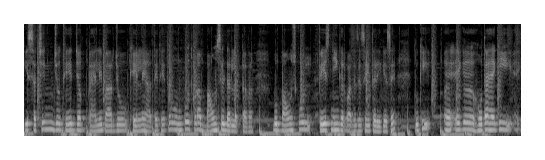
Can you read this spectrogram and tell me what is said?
कि सचिन जो थे, जब पहली बार जो खेलने आते थे तो उनको थोड़ा बाउंस से डर लगता था। वो बाउंस को फेस नहीं कर पाते थे सही तरीके से, क्योंकि एक होता है कि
